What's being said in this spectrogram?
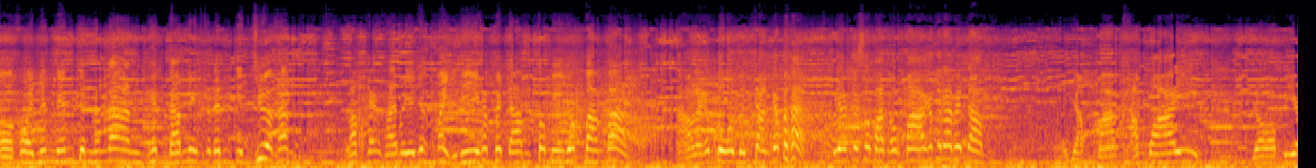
ออกเข้าไปเน้นๆจนทางด้านเพชรดำนี่กระเด็นติดเชือกครับรับแข้งซ้ายไปเยอะๆไม่ดีครับเพชรดำต้องมียกบางบ้างเอาละครับโดนเหมือนกันครับแม่พยายามจะสะบัดออกมาครับทางด้านเพชรดำ ขยับมาค้ำไว้ยอดเปีย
